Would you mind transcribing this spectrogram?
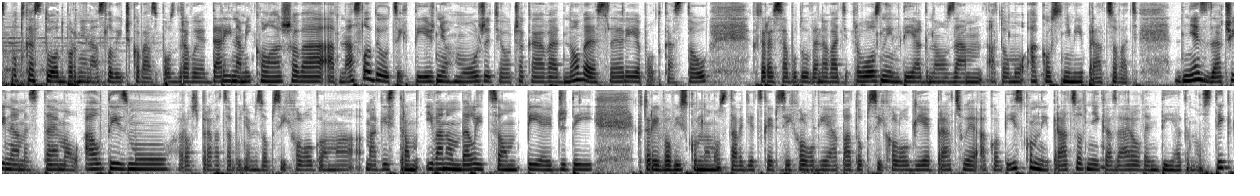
Z podcastu Odborne na slovíčko vás pozdravuje Darina Mikolášová a v nasledujúcich týždňoch môžete očakávať nové série podcastov, ktoré sa budú venovať rôznym diagnózam a tomu, ako s nimi pracovať. Dnes začíname s témou autizmu. Rozprávať sa budem so psychologom magistrom Ivanom Belicom, PhD, ktorý vo výskumnom ústave detskej psychológie a patopsychológie pracuje ako výskumný pracovník a zároveň diagnostik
